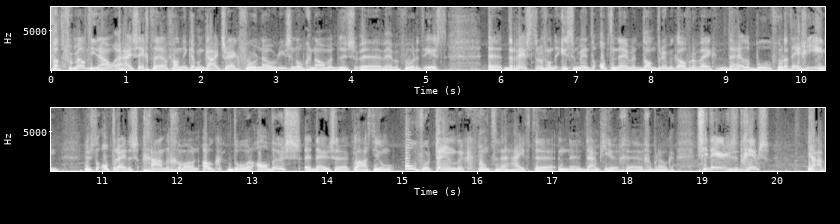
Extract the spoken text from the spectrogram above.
wat vermeldt hij nou? Hij zegt eh, van ik heb een guide track voor No Reason opgenomen. Dus eh, we hebben voor het eerst eh, de rest van de instrumenten op te nemen. Dan drum ik over een week de hele boel voor het EGI in. Dus de optredens gaan gewoon ook door. Al dus eh, deze Klaas de Jong. Onvoortuinlijk, want hij heeft een duimpje ge- gebroken. Zit ergens het gips. Ja,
